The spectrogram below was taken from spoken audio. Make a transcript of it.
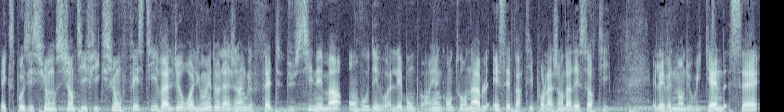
Exposition science-fiction, festival du Roi Lion et de la Jungle, fête du cinéma, on vous dévoile les bons plans incontournables et c'est parti pour l'agenda des sorties. Et l'événement du week-end, c'est...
